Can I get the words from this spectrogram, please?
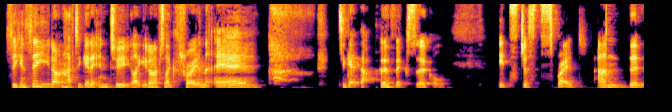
So you can see you don't have to get it into like you don't have to like throw it in the air to get that perfect circle it's just spread. And the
